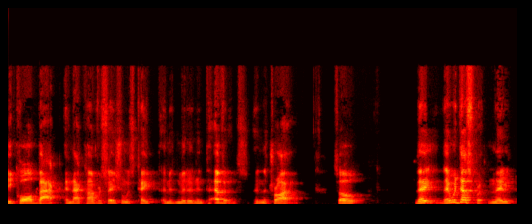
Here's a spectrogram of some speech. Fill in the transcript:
he called back, and that conversation was taped and admitted into evidence in the trial. So they they were desperate, and they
